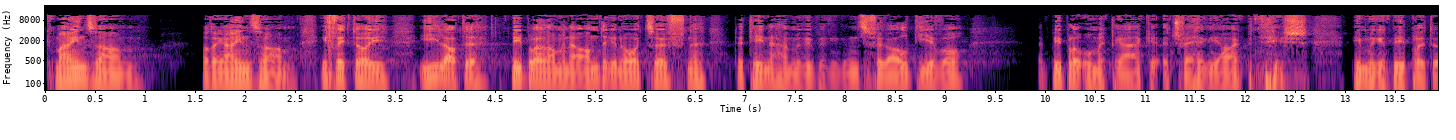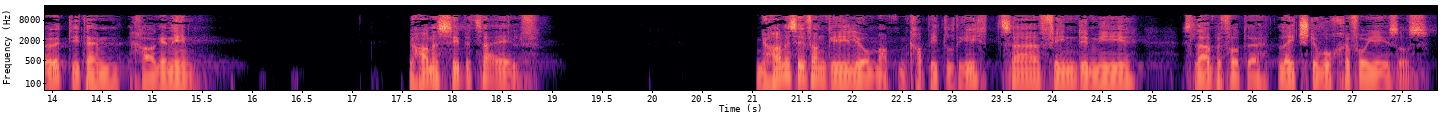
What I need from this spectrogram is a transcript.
Gemeinsam oder einsam. Ich möchte euch einladen, die Bibel an einem anderen Ort zu öffnen. Dort haben wir übrigens für all die, die die Bibel umtragen, eine schwere Arbeit ist. Immer eine Bibel dort, in dem Karren. Johannes 17, 11. Im Johannesevangelium, ab dem Kapitel 13, finden wir das Leben von der letzten Woche von Jesus.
